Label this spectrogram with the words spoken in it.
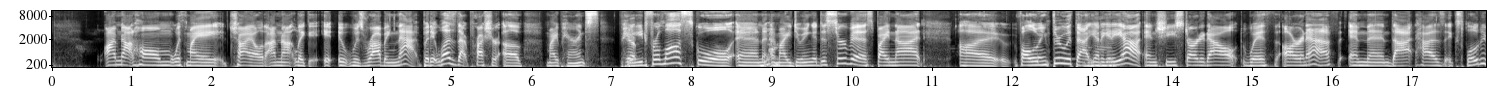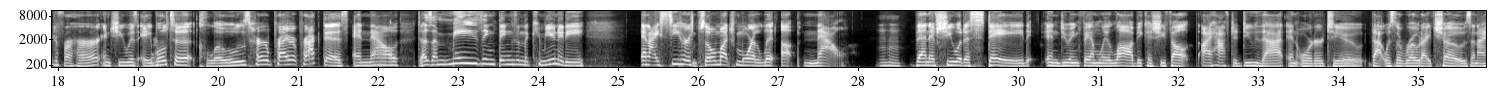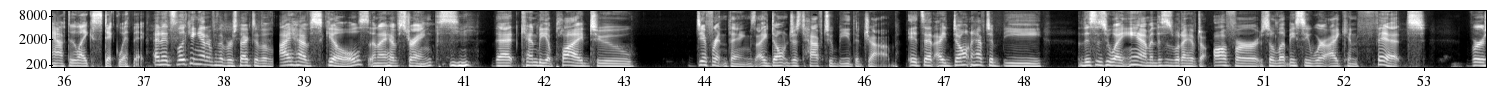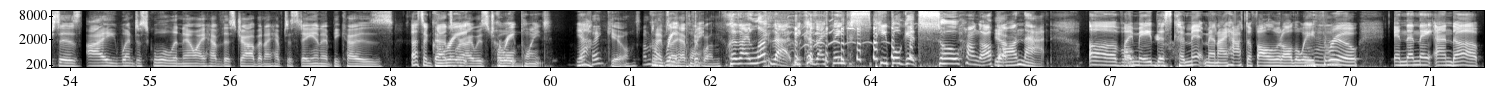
I'm not home with my child. I'm not like it, it was robbing that, but it was that pressure of my parents paid yep. for law school and yeah. am I doing a disservice by not uh, following through with that, mm-hmm. yada, yada, yada. And she started out with RNF and then that has exploded for her and she was able to close her private practice and now does amazing things in the community. And I see her so much more lit up now mm-hmm. than if she would have stayed in doing family law because she felt I have to do that in order to, that was the road I chose and I have to like stick with it. And it's looking at it from the perspective of I have skills and I have strengths mm-hmm. that can be applied to different things. I don't just have to be the job. It's that I don't have to be this is who I am and this is what I have to offer. So let me see where I can fit versus I went to school and now I have this job and I have to stay in it because that's a great, that's I was told. great point. Yeah. Well, thank you. Sometimes great I have point. good ones. Because I love that because I think people get so hung up yeah. on that of I made this commitment, I have to follow it all the way mm-hmm. through. And then they end up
